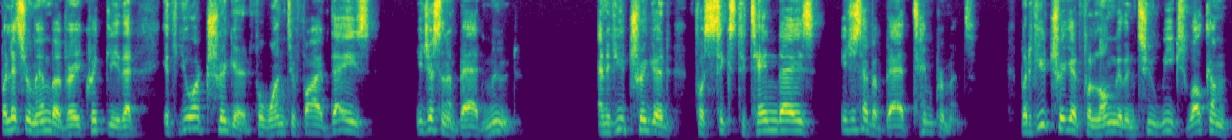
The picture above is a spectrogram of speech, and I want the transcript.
But let's remember very quickly that if you are triggered for one to five days, you're just in a bad mood. And if you're triggered for six to 10 days, you just have a bad temperament. But if you triggered for longer than two weeks, welcome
